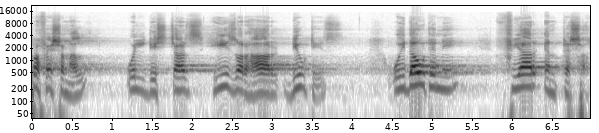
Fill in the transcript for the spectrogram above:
professional will discharge his or her duties without any fear and pressure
